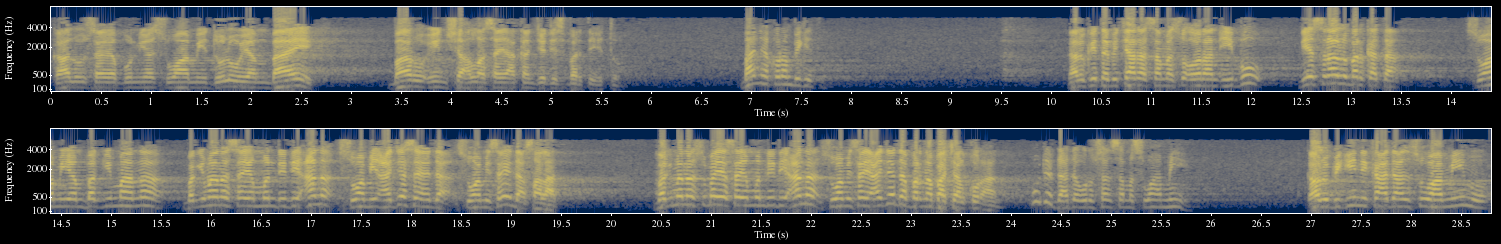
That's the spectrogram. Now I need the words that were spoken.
kalau saya punya suami dulu yang baik, baru insya Allah saya akan jadi seperti itu. Banyak orang begitu. Kalau kita bicara sama seorang ibu, dia selalu berkata, suami yang bagaimana? Bagaimana saya mendidik anak? Suami aja saya tidak, suami saya tidak salat. Bagaimana supaya saya mendidik anak? Suami saya aja tidak pernah baca Al-Quran. Udah tidak ada urusan sama suami. Kalau begini keadaan suamimu,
